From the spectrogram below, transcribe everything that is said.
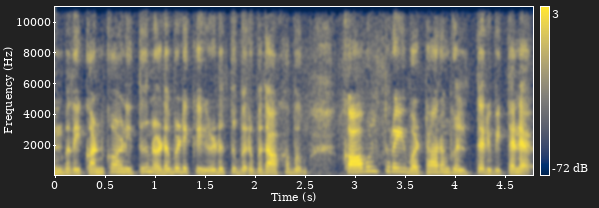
என்பதை கண்காணித்து நடவடிக்கை எடுத்து வருவதாகவும் காவல்துறை வட்டாரங்கள் தெரிவித்தன.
